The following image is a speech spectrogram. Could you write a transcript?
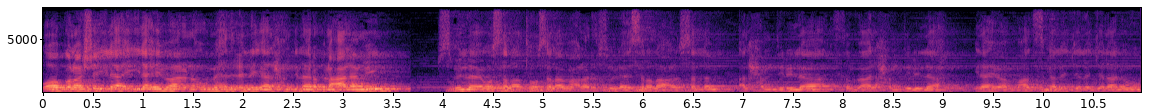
Waa ogolaasho ilaahay ilaahay baanana u mahad celinaya alxamdulilah rabbilcaalamiin bismi illaahi wasalaatu wasalaamu calaa rasuuli illahi sala allahu alay wasalam alxamdu lilah uma alxamdu lilah ilaahay baa mahad iskale jala jalaaluhu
